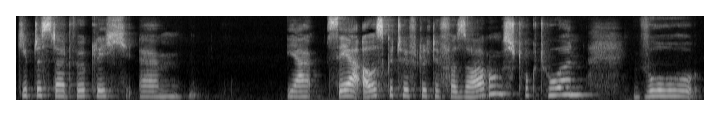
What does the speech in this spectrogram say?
gibt es dort wirklich ähm, ja, sehr ausgetüftelte Versorgungsstrukturen, wo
